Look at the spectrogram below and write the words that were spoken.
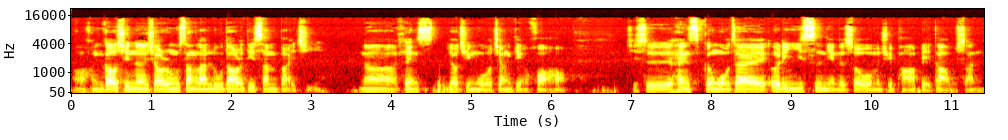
啊，很高兴呢，小人物上篮录到了第三百集。那 Hans 邀请我讲点话哈。其实 Hans 跟我在二零一四年的时候，我们去爬北大武山。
